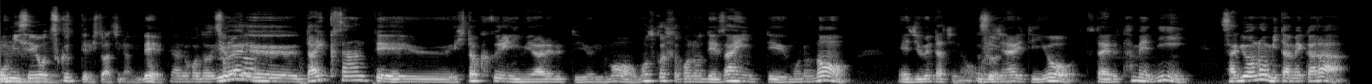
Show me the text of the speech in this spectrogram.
お店を作ってる人たちなんで、なるほど。いわゆる大工さんっていう一括りに見られるっていうよりも、もう少しそこのデザインっていうものの、えー自分たちのオリジナリティを伝えるために、作業の見た目から。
